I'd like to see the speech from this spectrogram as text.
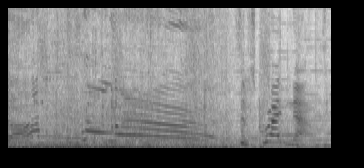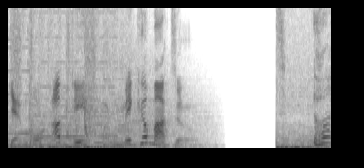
the Roller! Subscribe now to get more updates on Mechamato. Huh?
